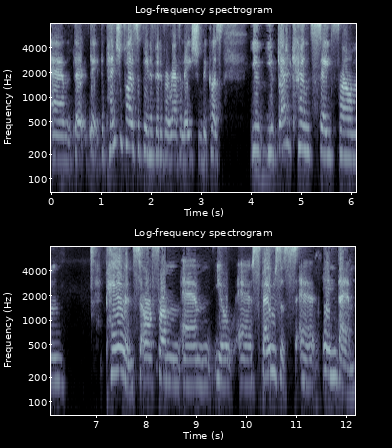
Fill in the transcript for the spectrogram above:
Um, the, the, the pension files have been a bit of a revelation because you you get accounts, say, from parents or from um, you know uh, spouses uh, in them,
